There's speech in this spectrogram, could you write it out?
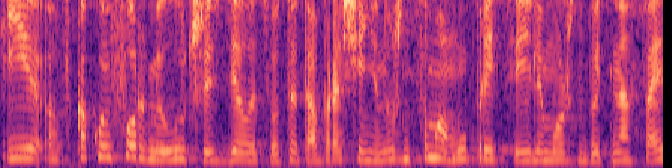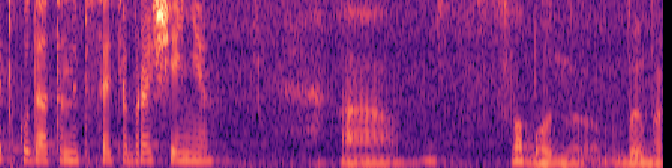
И в какой форме лучше сделать вот это обращение? Нужно самому прийти или, может быть, на сайт куда-то написать обращение? А, свободный выбор.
